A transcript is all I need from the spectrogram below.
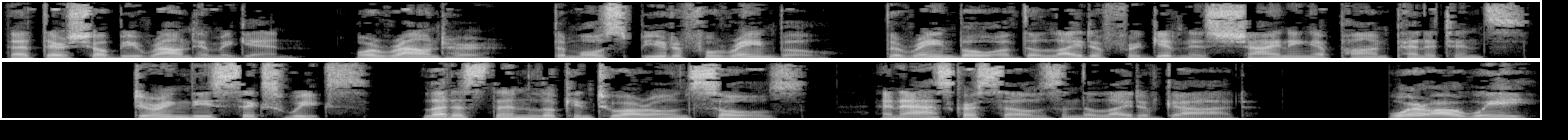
that there shall be round him again, or round her, the most beautiful rainbow, the rainbow of the light of forgiveness shining upon penitence? During these six weeks, let us then look into our own souls, and ask ourselves in the light of God Where are we?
